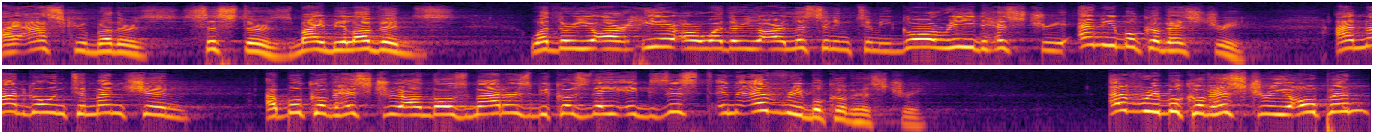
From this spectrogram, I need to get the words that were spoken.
I ask you, brothers, sisters, my beloveds, whether you are here or whether you are listening to me, go read history, any book of history. I'm not going to mention a book of history on those matters because they exist in every book of history. Every book of history you open,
